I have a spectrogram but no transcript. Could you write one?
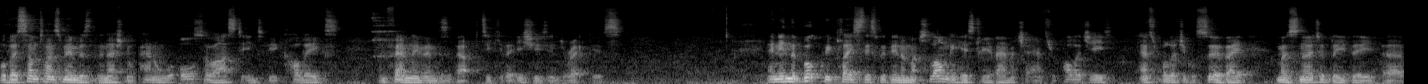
although sometimes members of the national panel were also asked to interview colleagues and family members about particular issues and directives. And in the book, we place this within a much longer history of amateur anthropology, anthropological survey, most notably the uh,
